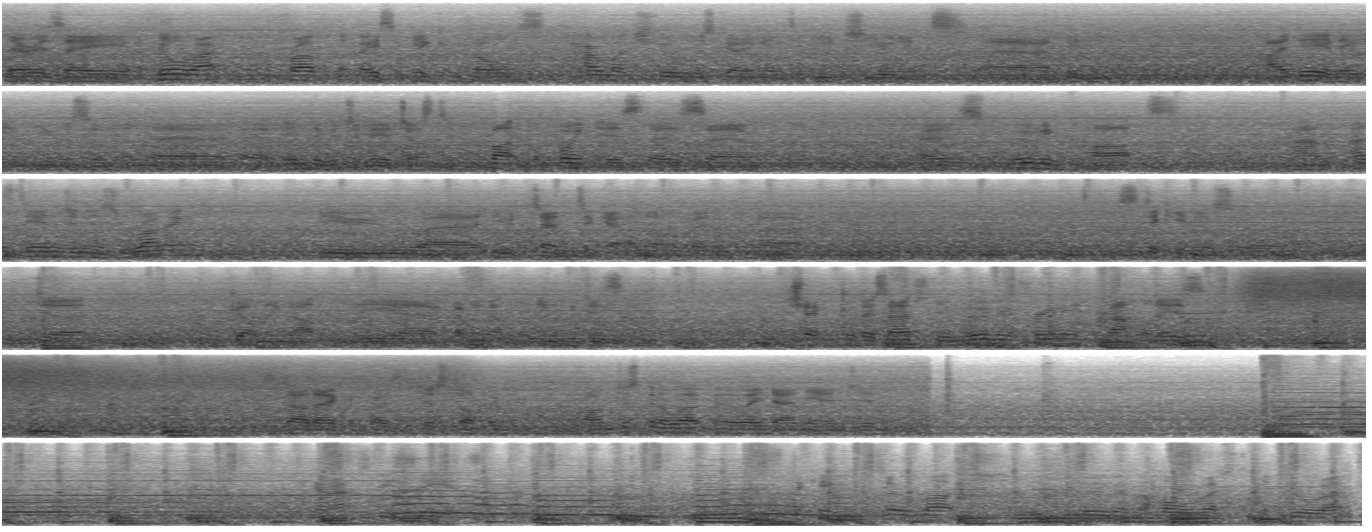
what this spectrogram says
there is a fuel rack front that basically controls how much fuel is going into each unit, uh, in, ideally in unison, and they're uh, individually adjusted. But the point is, there's um, there's moving parts, and as the engine is running, you uh, you tend to get a little bit of uh, stickiness or dirt gumming up the uh, gumming up the linkages. Check that it's actually moving freely. That one is. Start air compressor just stopping. I'm just going to work my way down the engine. You can actually see it's sticking so much, it's moving the whole rest of the fuel rack.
